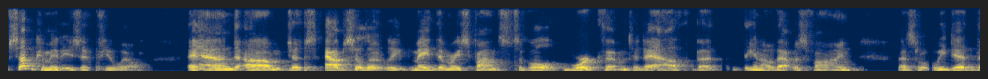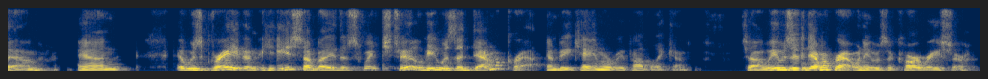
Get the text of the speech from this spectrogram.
subcommittees, if you will, and um, just absolutely made them responsible, work them to death. But, you know, that was fine. That's what we did then. And it was great. And he's somebody that switched too. He was a Democrat and became a Republican. So he was a Democrat when he was a car racer.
